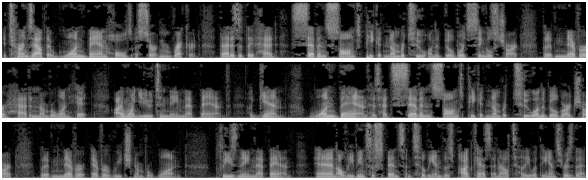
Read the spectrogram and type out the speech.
It turns out that one band holds a certain record. That is that they've had seven songs peak at number two on the Billboard singles chart, but have never had a number one hit. I want you to name that band. Again, one band has had seven songs peak at number two on the Billboard chart, but have never ever reached number one. Please name that band. And I'll leave you in suspense until the end of this podcast, and I'll tell you what the answer is then.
